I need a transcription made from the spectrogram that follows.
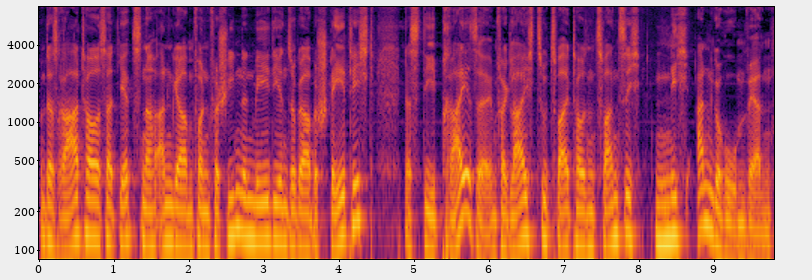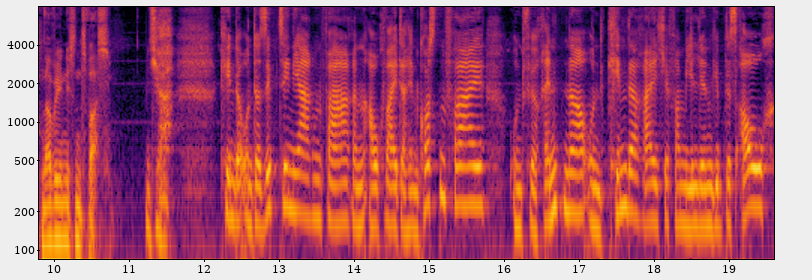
und das Rathaus hat jetzt nach Angaben von verschiedenen Medien sogar bestätigt, dass die Preise im Vergleich zu 2020 nicht angehoben werden. Na wenigstens was. Ja, Kinder unter 17 Jahren fahren auch weiterhin kostenfrei und für Rentner und kinderreiche Familien gibt es auch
